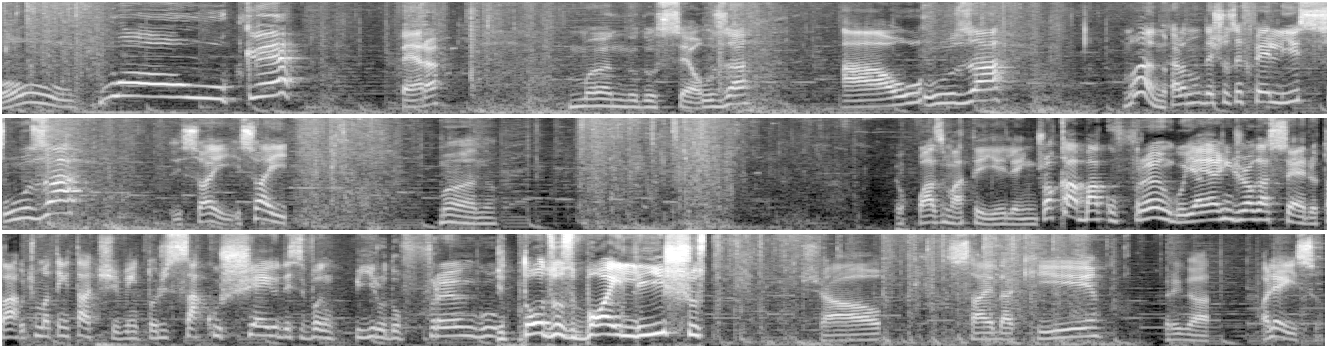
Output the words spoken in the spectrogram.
Oh. Uou, o quê? Pera. Mano do céu. Usa. Au. Usa. Mano, o cara não deixou ser feliz. Usa. Isso aí, isso aí. Mano. Eu quase matei ele ainda. Deixa eu acabar com o frango e aí a gente joga sério, tá? Última tentativa, hein? Tô de saco cheio desse vampiro, do frango, de todos os boy lixos. Tchau. Sai daqui. Obrigado. Olha isso.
